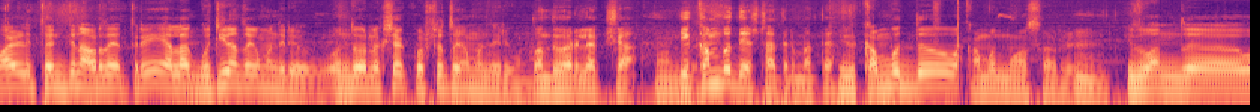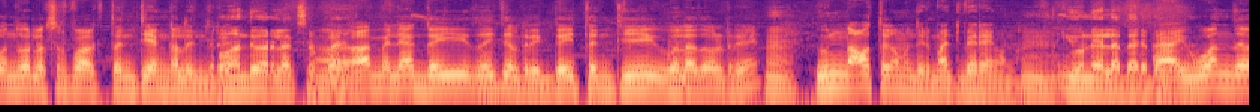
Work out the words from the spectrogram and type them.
ಒಳ್ಳೆ ತಂತಿನ ಅರ್ಧ ಐತ್ರಿ ಎಲ್ಲ ಗುತ್ತಿನ ತಗೊಂಬಂದಿರಿ ಒಂದೂವರೆ ಲಕ್ಷ ಕೊಷ್ಟು ತಗೊಂಬಂದಿರಿ ಇವ್ನ ಒಂದೂವರೆ ಲಕ್ಷ. ಈ ಕಂಬದ್ದು ಎಷ್ಟಾತ್ರಿ ಮತ್ತೆ? ಇದು ಕಂಬದ್ದು ಕಂಬದ್ ಮೂವತ್ ಸಾವಿರ ರೀ. ಇದು ಒಂದು ಒಂದೂವರೆ ಲಕ್ಷ ರೂಪಾಯಿ ತಂತಿ ಅಂಗಲಿಂದ್ರಿ ಒಂದೂವರೆ ಲಕ್ಷ ರೂಪಾಯಿ. ಆಮೇಲೆ ಗೈ ಇದೈತಲ್ರಿ ಐತಲ್ರಿ ಗೈ ತಂತಿ ಇವೆಲ್ಲ ಅದಾವಲ್ರಿ. ಹ್ಮ್. ಇವ್ನ ನಾವು ತಗೊಂಬಂದಿರಿ ಮತ್ತೆ ಬೇರೆ ಇವನ್ನ ಹ್ಮ್ ಇವನ್ನೆಲ್ಲ ಬೇರೆ ಬೇರೆ. ಇವು ಒಂದು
